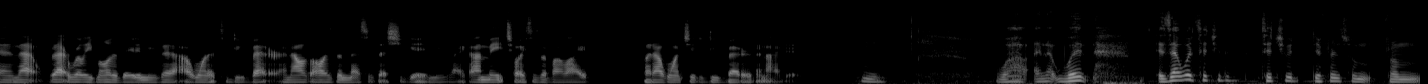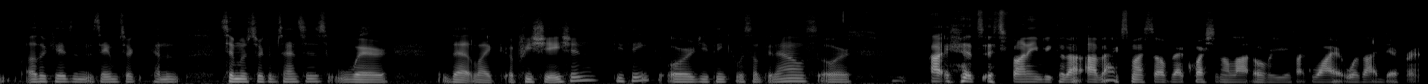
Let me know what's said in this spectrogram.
And that that really motivated me that I wanted to do better. And that was always the message that she gave me. Like I made choices about my life, but I want you to do better than I did. Hmm. Wow, and what is that? What set you the, set you a difference from from other kids in the same cir- kind of similar circumstances where that like appreciation? Do you think, or do you think it was something else, or I, it's it's funny because I, I've asked myself that question a lot over years. Like, why was I different?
